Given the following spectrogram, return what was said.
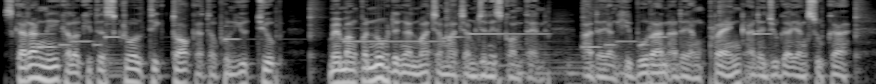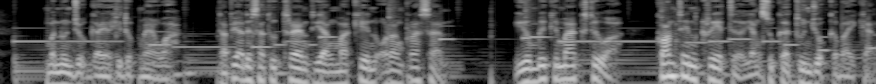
Sekarang ni kalau kita scroll TikTok ataupun YouTube, memang penuh dengan macam-macam jenis konten. Ada yang hiburan, ada yang prank, ada juga yang suka menunjuk gaya hidup mewah. Tapi ada satu trend yang makin orang perasan. You Mickey Max tua, content creator yang suka tunjuk kebaikan.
